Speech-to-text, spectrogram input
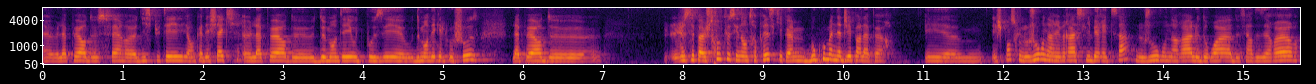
Euh, la peur de se faire euh, disputer en cas d'échec, euh, la peur de demander ou de poser ou demander quelque chose, la peur de... Je sais pas, je trouve que c'est une entreprise qui est quand même beaucoup managée par la peur. Et, et, je pense que le jour où on arrivera à se libérer de ça, le jour où on aura le droit de faire des erreurs,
